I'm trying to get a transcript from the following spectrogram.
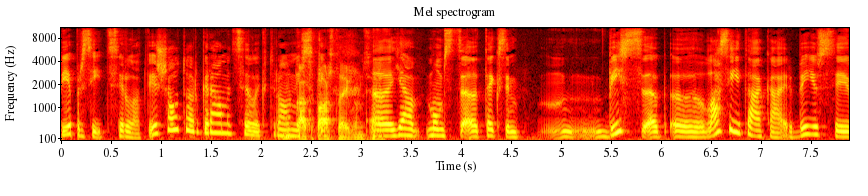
pieprasītas ir latviešu autoru grāmatas elektroniski. Nu, kāds pārsteigums? Jā, uh, jā mums, uh, teiksim, viss uh, lasītākā ir bijusi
